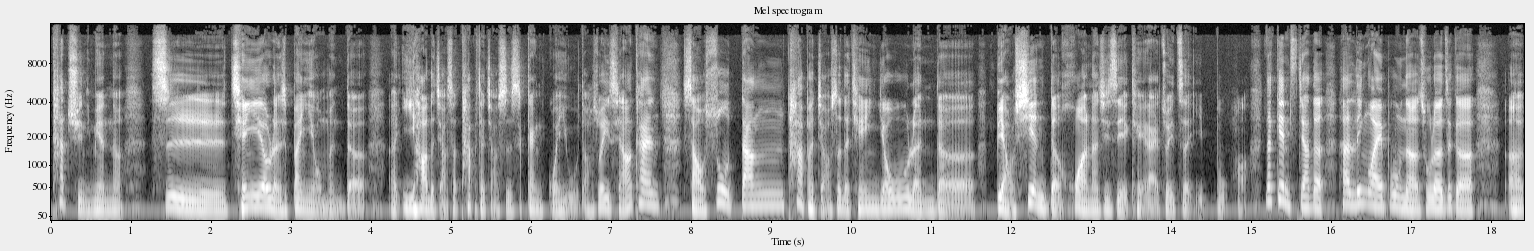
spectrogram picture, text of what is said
Touch 里面呢，是前也有人是扮演我们的呃一号的角色，Top 的角色是干鬼舞的，所以想要看少数当 Top 角色的前优人的表现的话呢，其实也可以来追这一部哈。那 Games 家的它的另外一部呢，除了这个呃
